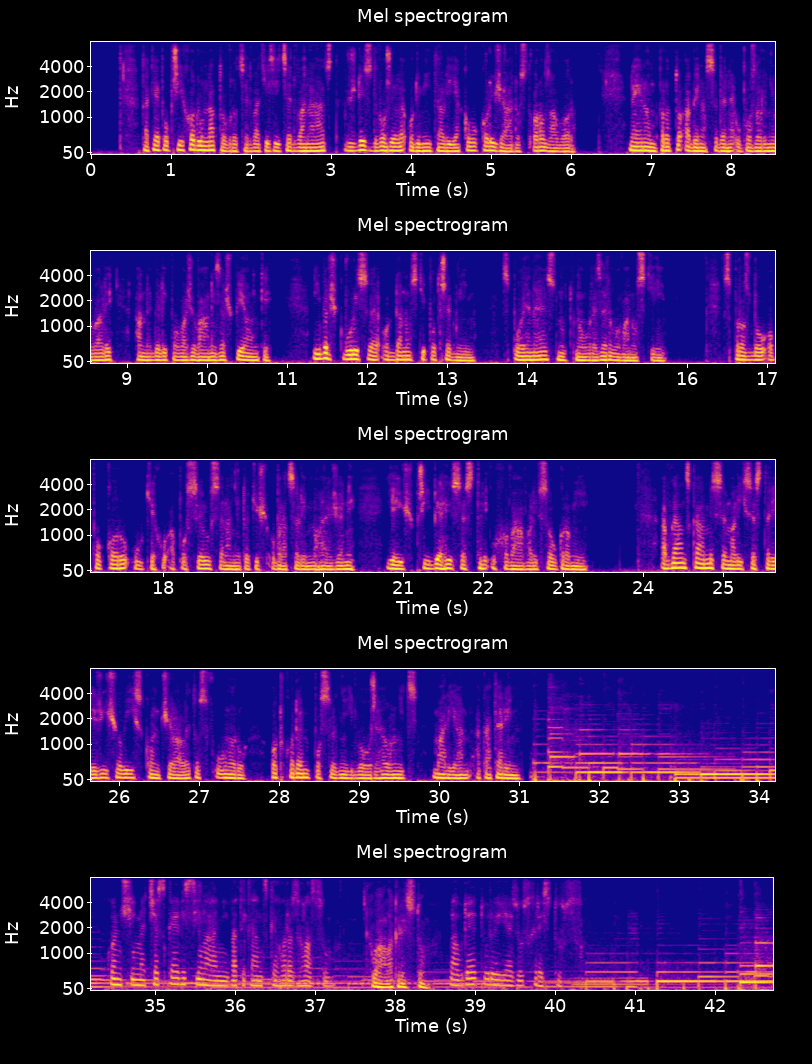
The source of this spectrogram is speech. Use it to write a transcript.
Také po příchodu NATO v roce 2012 vždy zdvořile odmítali jakoukoliv žádost o rozhovor. Nejenom proto, aby na sebe neupozorňovali a nebyly považovány za špionky, nýbrž kvůli své oddanosti potřebným, spojené s nutnou rezervovaností. S prozbou o pokoru, útěchu a posilu se na ně totiž obracely mnohé ženy, jejichž příběhy sestry uchovávali v soukromí. Afgánská mise malých sester Ježíšových skončila letos v únoru odchodem posledních dvou řeholnic Marian a Katerin. Končíme české vysílání vatikánského rozhlasu. Chvála Kristu. Laudetur Jezus Christus. thank you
